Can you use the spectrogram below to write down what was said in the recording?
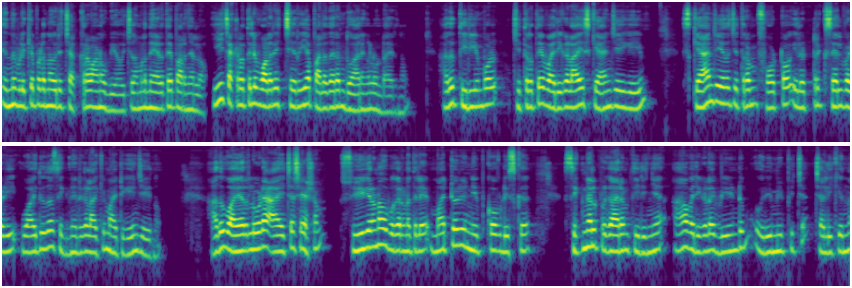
എന്ന് വിളിക്കപ്പെടുന്ന ഒരു ചക്രമാണ് ഉപയോഗിച്ചത്. നമ്മൾ നേരത്തെ പറഞ്ഞല്ലോ ഈ ചക്രത്തിൽ വളരെ ചെറിയ പലതരം ദ്വാരങ്ങൾ ഉണ്ടായിരുന്നു. അത് തിരിയുമ്പോൾ ചിത്രത്തെ വരികളായി സ്കാൻ ചെയ്യുകയും സ്കാൻ ചെയ്ത ചിത്രം ഫോട്ടോ ഇലക്ട്രിക് സെൽ വഴി വൈദ്യുത സിഗ്നലുകളാക്കി മാറ്റുകയും ചെയ്യുന്നു. അത് വയറിലൂടെ അയച്ച ശേഷം സ്വീകരണ ഉപകരണത്തിലെ മറ്റൊരു നിപ്കോവ് ഡിസ്ക് സിഗ്നൽ പ്രകാരം തിരിഞ്ഞ് ആ വരികളെ വീണ്ടും ഒരുമിപ്പിച്ച് ചലിക്കുന്ന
